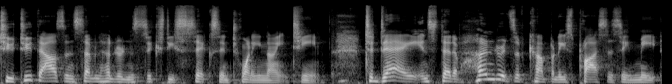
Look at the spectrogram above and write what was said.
to 2,766 in 2019. Today, instead of hundreds of companies processing meat,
